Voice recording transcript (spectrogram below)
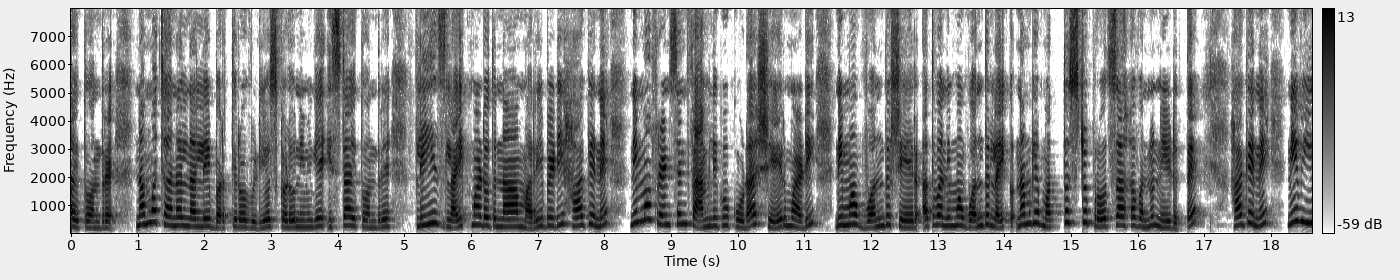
ಆಯಿತು ಅಂದರೆ ನಮ್ಮ ಚಾನಲ್ನಲ್ಲಿ ಬರ್ತಿರೋ ವಿಡಿಯೋಸ್ಗಳು ನಿಮಗೆ ಇಷ್ಟ ಆಯಿತು ಅಂದರೆ ಪ್ಲೀಸ್ ಲೈಕ್ ಮಾಡೋದನ್ನು ಮರಿಬೇಡಿ. ಹಾಗೆಯೇ ನಿಮ್ಮ ಫ್ರೆಂಡ್ಸ್ ಆ್ಯಂಡ್ ಫ್ಯಾಮಿಲಿಗೂ ಕೂಡ ಶೇರ್ ಮಾಡಿ. ನಿಮ್ಮ ಒಂದು ಶೇರ್ ಅಥವಾ ನಿಮ್ಮ ಒಂದು ಲೈಕ್ ನಮಗೆ ಮತ್ತಷ್ಟು ಪ್ರೋತ್ಸಾಹವನ್ನು ನೀಡುತ್ತೆ. ಹಾಗೆಯೇ ನೀವು ಈ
